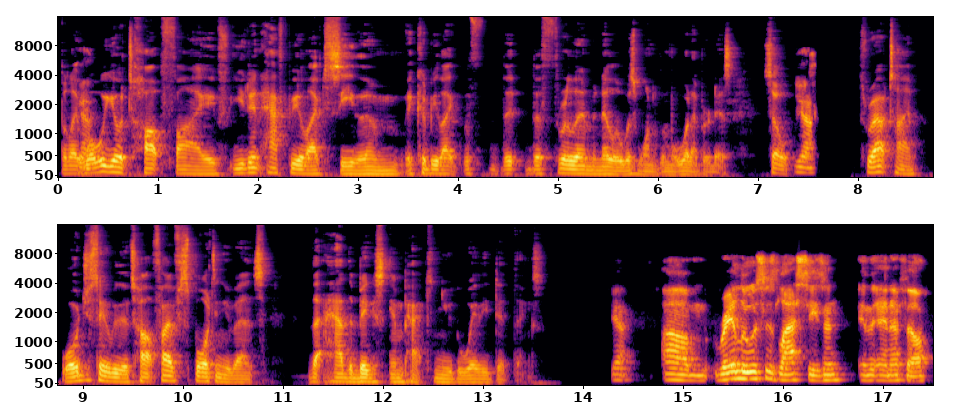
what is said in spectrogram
But like, yeah. what were your top five? You didn't have to be alive to see them. It could be like the the, the Thrilla in Manila was one of them, or whatever it is. So yeah, throughout time, what would you say were the top five sporting events that had the biggest impact on you the way they did things? Yeah. Um, Ray Lewis's last season in the NFL,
